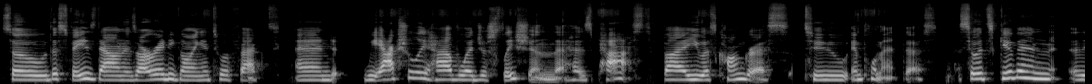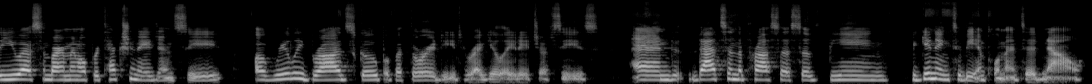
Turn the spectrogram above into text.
So this phase down is already going into effect. And we actually have legislation that has passed by US Congress to implement this. So it's given the US Environmental Protection Agency a really broad scope of authority to regulate HFCs. And that's in the process of being beginning to be implemented now.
